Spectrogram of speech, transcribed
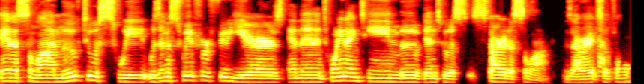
in a salon, moved to a suite, was in a suite for a few years, and then in 2019 moved into a started a salon. Is that right yeah. so far?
